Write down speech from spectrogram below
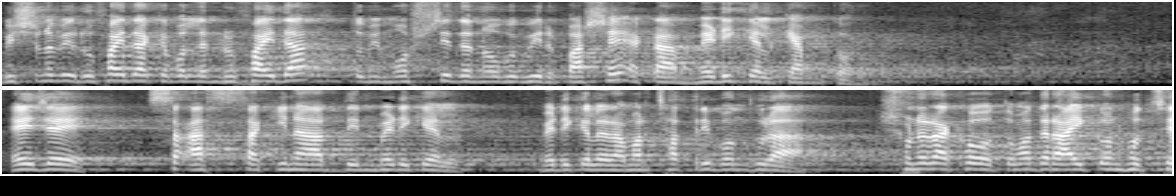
বিষ্ণুনবী রুফাইদাকে বললেন, রুফাইদা, তুমি মসজিদে নববীর পাশে একটা মেডিকেল ক্যাম্প করো। এই যে সাকিনা আদ্দিন মেডিকেল মেডিকেলের আমার ছাত্রী বন্ধুরা, শুনে রাখো, তোমাদের আইকন হচ্ছে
